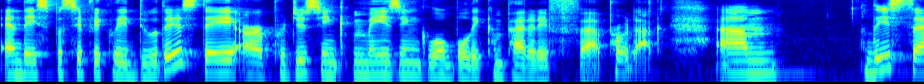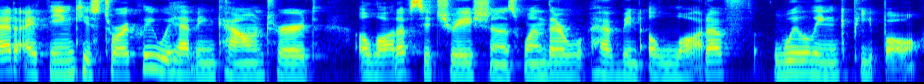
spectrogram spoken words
and they specifically do this. They are producing amazing, globally competitive uh, product. Um, this said, I think historically we have encountered a lot of situations when there have been a lot of willing people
